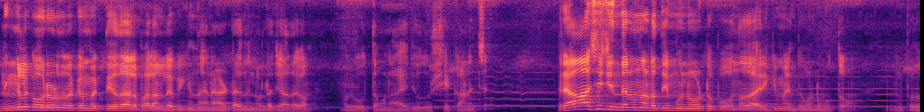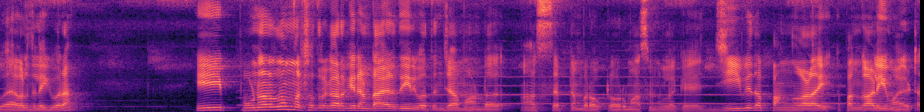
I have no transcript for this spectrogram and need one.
നിങ്ങൾക്ക് ഓരോരുത്തർക്കും വ്യക്തിഗത ഫലം ലഭിക്കുന്നതിനായിട്ട് നിങ്ങളുടെ ജാതകം ഒരു ഉത്തമനായ ജ്യോതിഷിയെ കാണിച്ച് രാശി ചിന്തനം നടത്തി മുന്നോട്ട് പോകുന്നതായിരിക്കും എന്തുകൊണ്ടും ഉത്തമം. പൊതുവായ ഫലത്തിലേക്ക് വരാം. ഈ പുണർതം നക്ഷത്രക്കാർക്ക് രണ്ടായിരത്തി ഇരുപത്തഞ്ചാം ആണ്ട് സെപ്റ്റംബർ ഒക്ടോബർ മാസങ്ങളിലൊക്കെ ജീവിത പങ്കാളി പങ്കാളിയുമായിട്ട്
